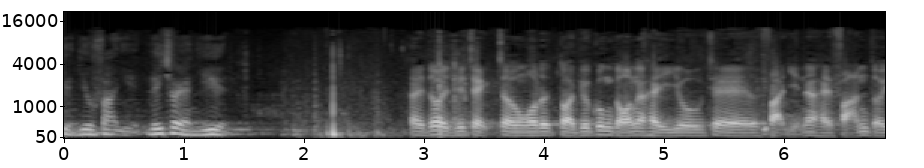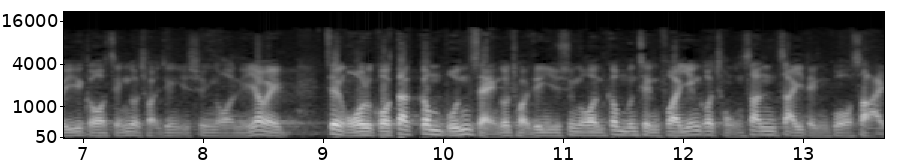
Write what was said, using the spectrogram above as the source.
員要發言，李卓人議員。係，多謝主席。就我哋代表工黨咧，係要即係發言咧，係反對呢個整個財政預算案嘅，因為即係我哋覺得根本成個財政預算案根本政府係應該重新制定過晒。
